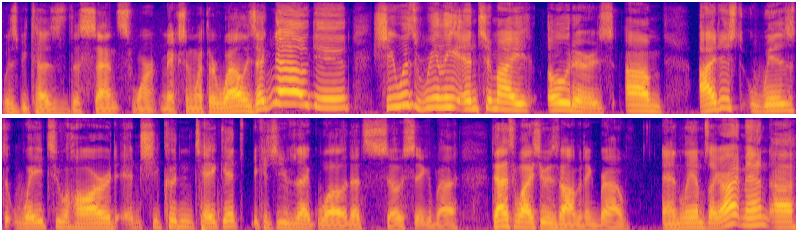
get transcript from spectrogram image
was because the scents weren't mixing with her well? He's like, no, dude, she was really into my odors. Um, I just whizzed way too hard and she couldn't take it because she was like, whoa, that's so Sigma. That's why she was vomiting, bro. And Liam's like, all right, man, uh,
